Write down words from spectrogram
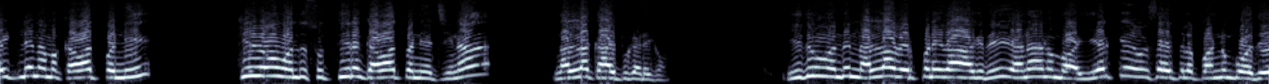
அடி நம்ம கவாத் பண்ணி கீழும் வந்து சுத்திரம் கவாத் பண்ணி வச்சிங்கன்னா நல்ல காய்ப்பு கிடைக்கும். இதுவும் வந்து நல்லா விற்பனை தான் ஆகுது. ஏன்னா நம்ம இயற்கை விவசாயத்துல பண்ணும்போது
